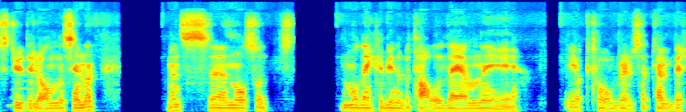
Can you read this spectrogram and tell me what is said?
studielånene sine. Mens eh, nå så må de egentlig begynne å betale det igjen i, i oktober eller september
